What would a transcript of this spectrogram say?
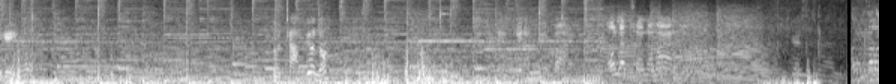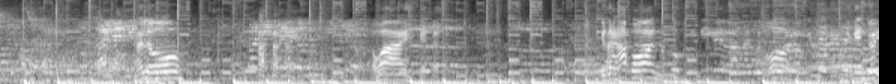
Nice game. Ito, champion, no? Olat na naman. Hello! Kawai! Gandang hapon! Oh, nag-enjoy.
